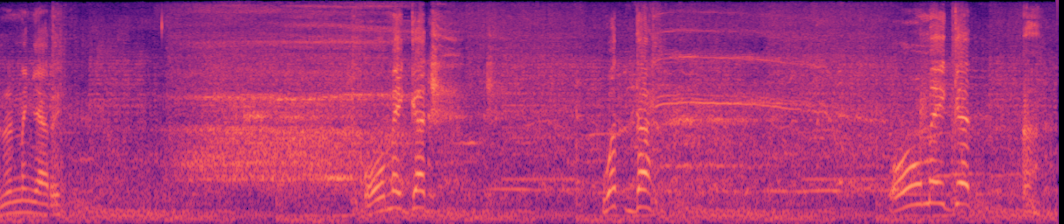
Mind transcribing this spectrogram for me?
Ano na nangyari? Oh my god! What the? Oh my god!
